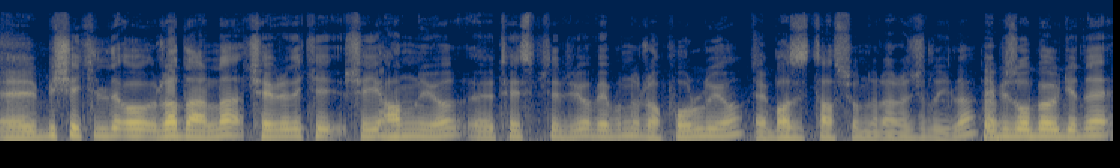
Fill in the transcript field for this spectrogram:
e, bir şekilde o radarla çevredeki şeyi anlıyor, e, tespit ediyor ve bunu raporluyor e, baz istasyonları aracılığıyla. Ve Tabii. biz o bölgede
